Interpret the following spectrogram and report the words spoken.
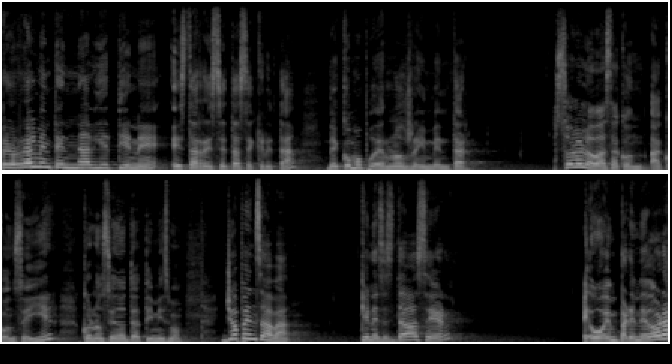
Pero realmente nadie tiene esta receta secreta de cómo podernos reinventar. Solo lo vas a, conseguir conociéndote a ti mismo. Yo pensaba que necesitaba ser o emprendedora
